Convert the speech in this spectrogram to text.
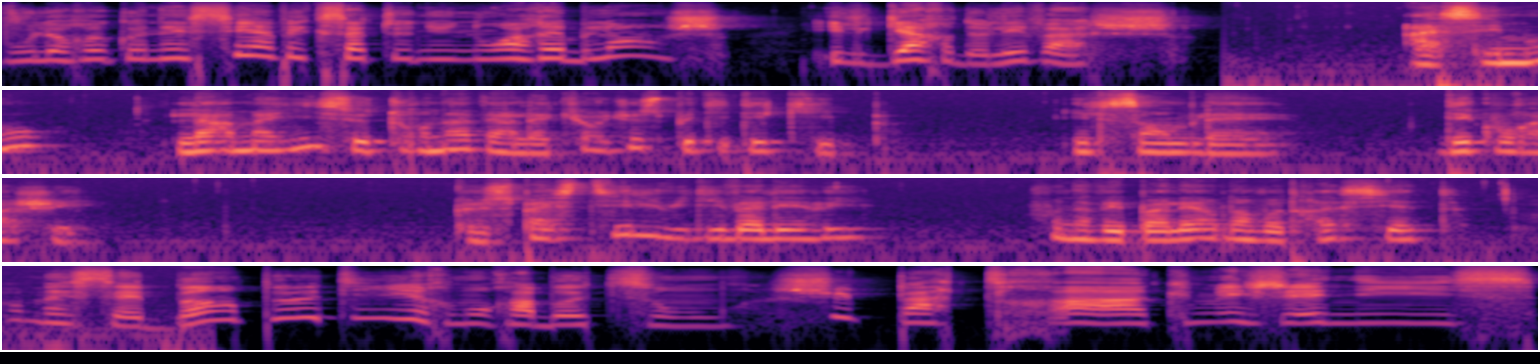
Vous le reconnaissez avec sa tenue noire et blanche. Il garde les vaches. À ces mots, l'armailly se tourna vers la curieuse petite équipe. Il semblait découragé. Que se passe-t-il lui dit Valérie. Vous n'avez pas l'air dans votre assiette. Mais c'est ben peu dire, mon raboton. Je suis pas traque, mes génisses.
